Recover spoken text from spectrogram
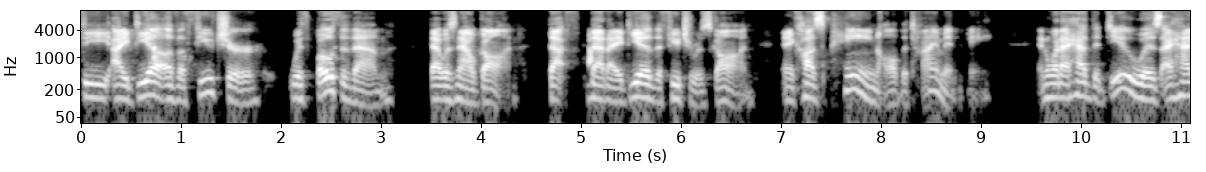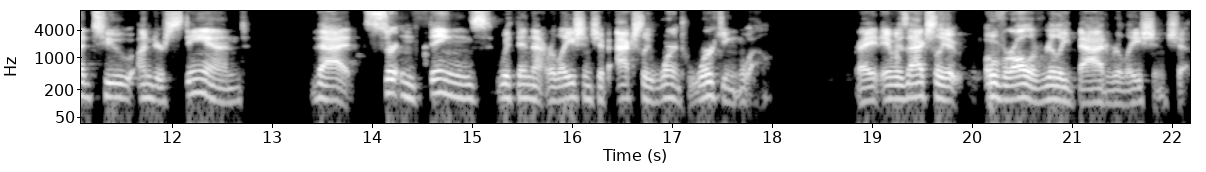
the idea of a future with both of them that was now gone. That that idea of the future was gone. And it caused pain all the time in me. And what I had to do was I had to understand that certain things within that relationship actually weren't working well right? It was actually a, overall a really bad relationship.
